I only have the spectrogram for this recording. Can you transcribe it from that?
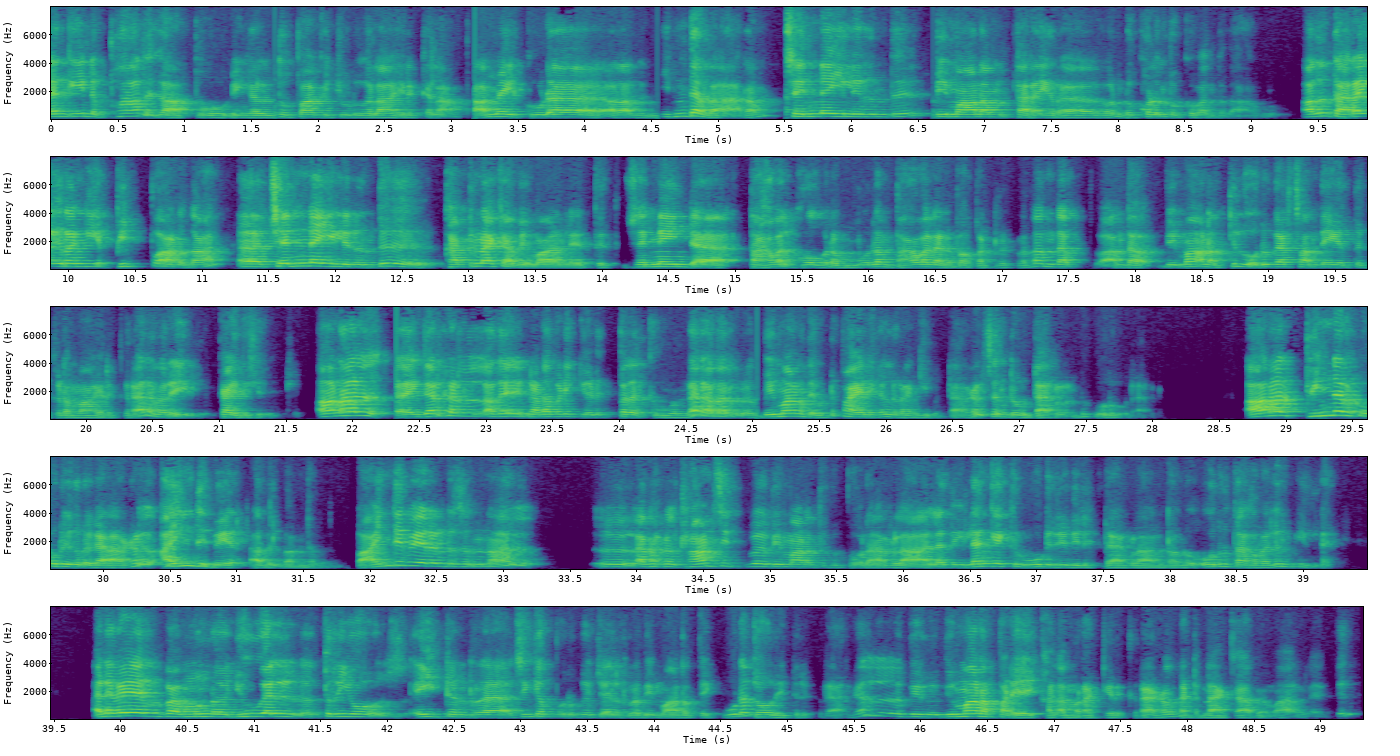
இலங்கையின் பாதுகாப்பு நீங்கள் துப்பாக்கி சூடுகளா இருக்கலாம். அண்மை கூட அதாவது இந்த வாரம் சென்னையிலிருந்து விமானம் தரையிற ஒன்று கொழும்புக்கு வந்ததாகும் அது தரையிறங்கிய பிற்பாடுதான் சென்னையிலிருந்து கட்டுநாயக்கா விமான நிலையத்துக்கு சென்னையின் தகவல் கோபுரம் மூலம் தகவல் அனுப்பப்பட்டிருக்கிறது. அந்த அந்த விமானத்தில் ஒருவர் சந்தேகத்துக்கிடமாக இருக்கிறார் அவரை கைது செய்திருக்கிறார் ஆனால் இவர்கள் அதை நடவடிக்கை எடுப்பதற்கு முன்னர் அவர் விமானத்தை விட்டு பயணிகள் இறங்கி விட்டார்கள் சென்று விட்டார்கள் என்று கூறுகிறார்கள். ஆனால் பின்னர் கூறுகிறார்கள் ஐந்து பேர் அதில் வந்தது. ஐந்து பேர் என்று சொன்னால் அவர்கள் டிரான்சிட் விமானத்துக்கு போனார்களா அல்லது இலங்கைக்கு ஊடுருவி இருக்கிறார்களா என்றது ஒரு தகவலும் இல்லை. எனவே முன் யூஎல் த்ரீ எயிட் என்ற சிங்கப்பூருக்கு செல்ற விமானத்தை கூட சோதித்திருக்கிறார்கள். விமானப்படையை களமிறக்கி இருக்கிறார்கள் கட்டநாயக்கா விமான நிலையத்தில்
